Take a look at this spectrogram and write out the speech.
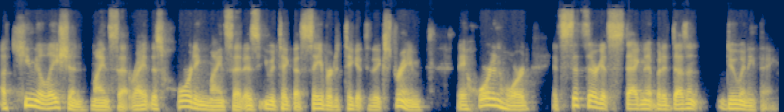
accumulation mindset, right? This hoarding mindset, as you would take that saver to take it to the extreme they hoard and hoard. It sits there, gets stagnant, but it doesn't do anything.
